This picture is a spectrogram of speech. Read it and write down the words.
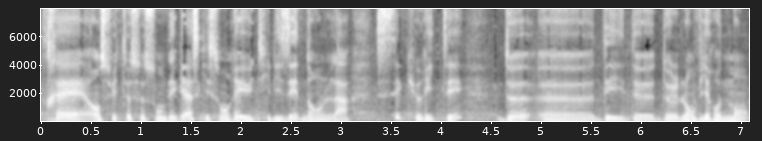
très, ensuite, ce sont des gaz qui sont réutilisés dans la sécurité de, euh, l'environnement,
